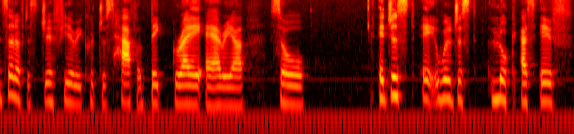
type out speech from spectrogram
Instead of this GIF here, we could just have a big gray area. So it just, it will just look as if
